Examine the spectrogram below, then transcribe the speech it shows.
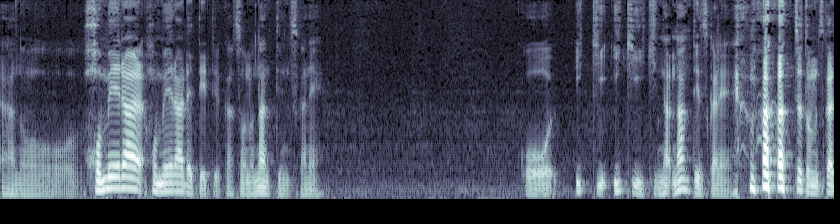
あの褒めら褒められてというかそのなんていうんですかねこう生き生き生きななんていうんですかね。ちょっと難しいん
